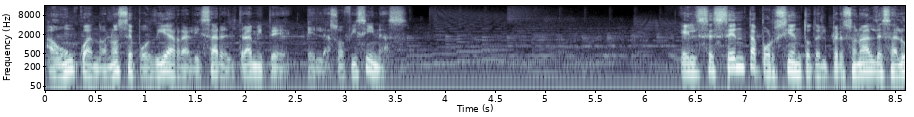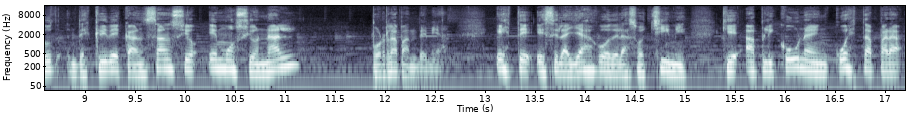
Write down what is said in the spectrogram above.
aun cuando no se podía realizar el trámite en las oficinas. El 60% del personal de salud describe cansancio emocional por la pandemia. Este es el hallazgo de la Sochimi, que aplicó una encuesta para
